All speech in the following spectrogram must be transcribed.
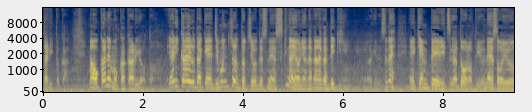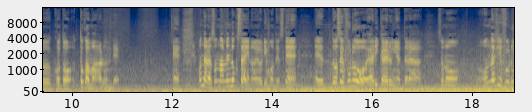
たりとか、まあお金もかかるよと。やり替えるだけ、自分自身の土地をですね、好きなようにはなかなかできひんわけですね。えー、憲兵率がどうのっていうね、そういうこととかもあるんで。えー、ほんならそんなめんどくさいのよりもですね、え、どうせフルをやり替えるんやったら、その、同じフル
